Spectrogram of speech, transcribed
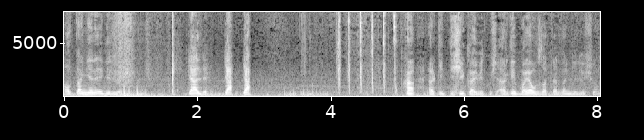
Alttan gene geliyor. Geldi. Gel gel. Erkek dişiyi kaybetmiş. Erkek bayağı uzaklardan geliyor şu an.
